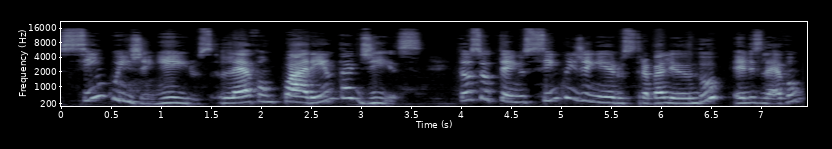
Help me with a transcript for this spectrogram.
cinco engenheiros levam 40 dias. Então, se eu tenho cinco engenheiros trabalhando, eles levam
